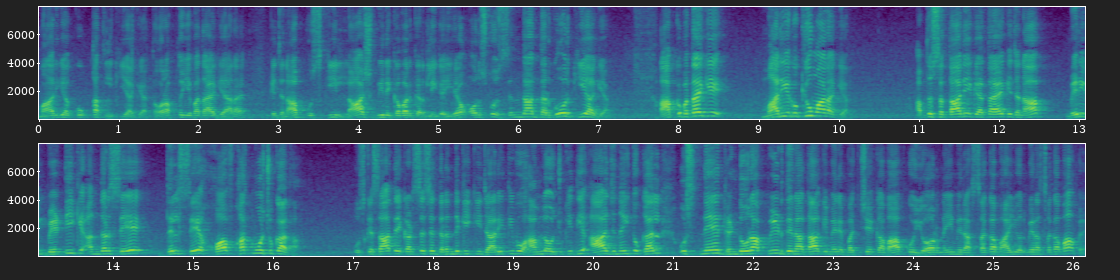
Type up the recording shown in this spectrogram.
मारिया को कत्ल किया गया था। और अब तो ये बताया जा रहा है कि जनाब उसकी लाश भी रिकवर कर ली गई है और उसको ज़िंदा दरगोर किया गया। आपको पता है कि मारिया को क्यों मारा गया? अब तो सत्तार ये कहता है कि जनाब, मेरी बेटी के अंदर से दिल से खौफ खत्म हो चुका था। उसके साथ एक अरसे से दरंदगी की जा रही थी, वो हमला हो चुकी थी। आज नहीं तो कल उसने ढिंडोरा पीट देना था कि मेरे बच्चे का बाप कोई और नहीं, मेरा सगा भाई और मेरा सगा बाप है।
